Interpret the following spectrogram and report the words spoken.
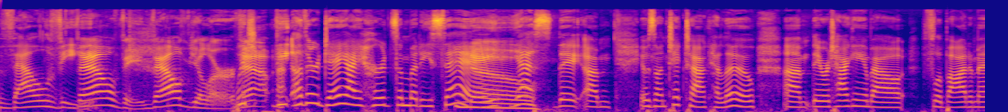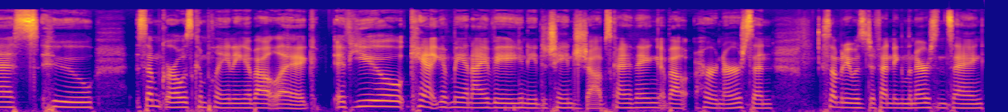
valvy. Valvy, valvular. Which val- the other day I heard somebody say, No. yes, they um it was on TikTok, hello. Um they were talking about phlebotomists who some girl was complaining about like if you can't give me an IV, you need to change jobs kind of thing about her nurse and somebody was defending the nurse and saying,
